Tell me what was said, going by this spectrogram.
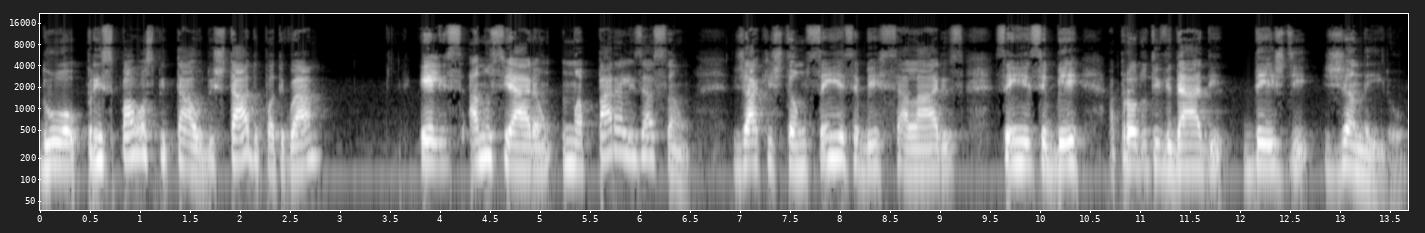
do principal hospital do estado, Potiguar, eles anunciaram uma paralisação, já que estão sem receber salários, sem receber a produtividade desde janeiro.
